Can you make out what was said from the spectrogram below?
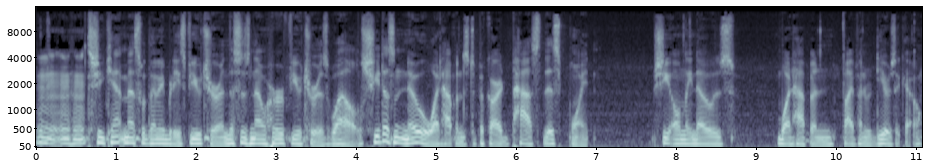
Mm-hmm. She can't mess with anybody's future, and this is now her future as well. She doesn't know what happens to Picard past this point. She only knows what happened 500 years ago.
